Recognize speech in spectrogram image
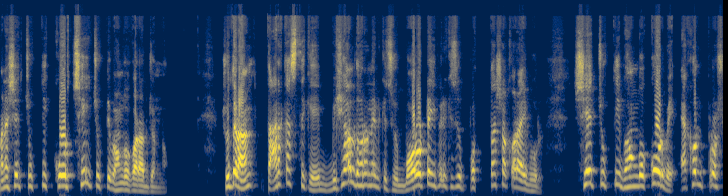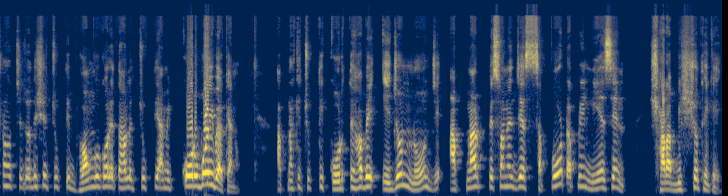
মানে সে চুক্তি করছেই চুক্তি ভঙ্গ করার জন্য। সুতরাং তার কাছ থেকে বিশাল ধরনের কিছু, বড় টাইপের কিছু প্রত্যাশা করাই ভুল। সে চুক্তি ভঙ্গ করবে। এখন প্রশ্ন হচ্ছে, যদি সে চুক্তি ভঙ্গ করে, তাহলে চুক্তি আমি করবই বা কেন? আপনাকে চুক্তি করতে হবে এজন্য যে আপনার পেছনে যে সাপোর্ট আপনি নিয়েছেন সারা বিশ্ব থেকে,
